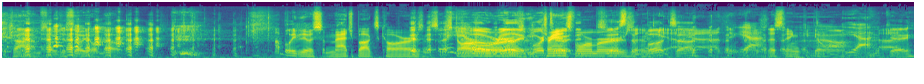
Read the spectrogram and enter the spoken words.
the time, so just so you'll know. I believe there was some Matchbox cars and some Star Oh, Wars really? and More to it than Transformers. just the and- books, yeah, huh? Yeah, I think Yeah. this- this thing could go on. yeah Okay.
